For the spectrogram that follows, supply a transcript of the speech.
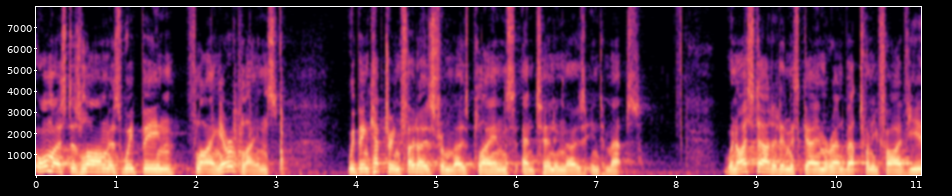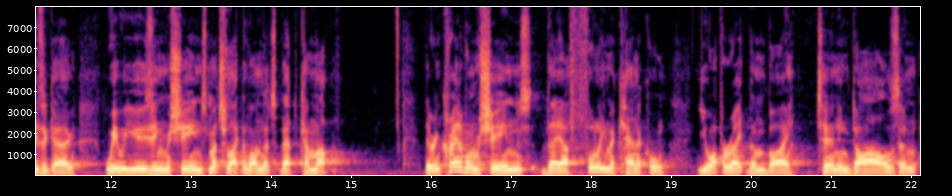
almost as long as we've been flying aeroplanes, we've been capturing photos from those planes and turning those into maps. When I started in this game around about 25 years ago, we were using machines much like the one that's about to come up. They're incredible machines, they are fully mechanical. You operate them by turning dials and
